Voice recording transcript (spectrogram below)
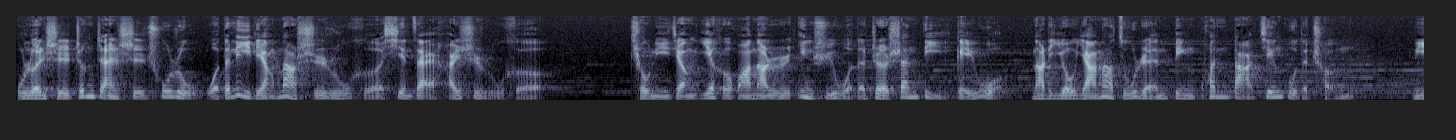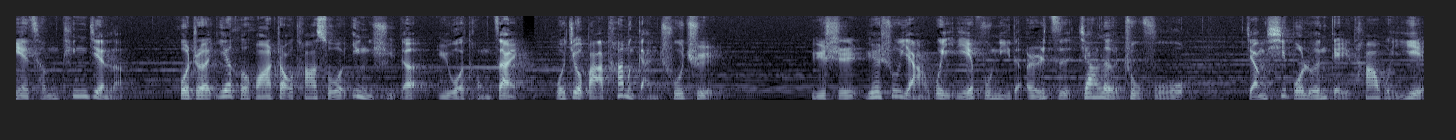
无论是征战时出入，我的力量那时如何，现在还是如何。求你将耶和华那日应许我的这山地给我，那里有亚衲族人，并宽大坚固的城。你也曾听见了，或者耶和华照他所应许的与我同在，我就把他们赶出去。于是约书亚为耶孚尼的儿子加勒祝福，将希伯伦给他为业，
